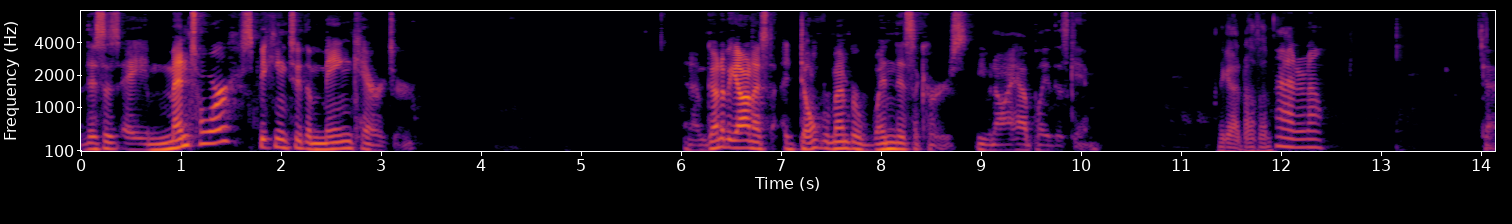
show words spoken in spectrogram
this is a mentor speaking to the main character. And I'm going to be honest, I don't remember when this occurs, even though I have played this game. I got nothing. I don't know. Okay.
